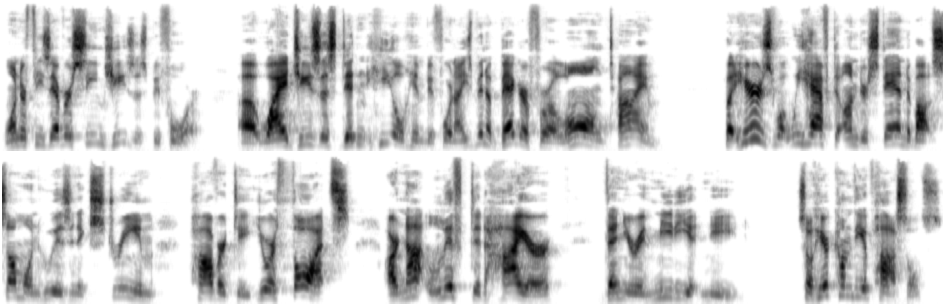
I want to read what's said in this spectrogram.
Wonder if he's ever seen Jesus before. Uh, why Jesus didn't heal him before. Now, he's been a beggar for a long time. But here's what we have to understand about someone who is in extreme poverty. Your thoughts are not lifted higher than your immediate need. So here come the apostles,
